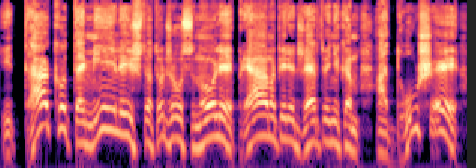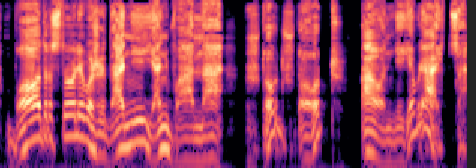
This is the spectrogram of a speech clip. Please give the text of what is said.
и так утомились, что тут же уснули прямо перед жертвенником, а души бодрствовали в ожидании Яньвана. Ждут, ждут, а он не является.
